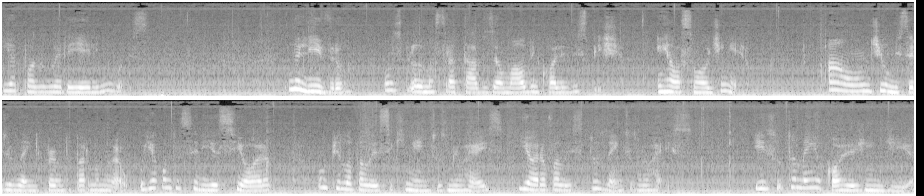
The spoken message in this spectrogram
e após eu lerei ele em inglês. No livro, um dos problemas tratados é o mal do encolhe e espicha, em relação ao dinheiro. Aonde o Mr. Slang pergunta para Manuel o que aconteceria se ora um pila valesse 500 mil réis e ora valesse 200 mil réis. Isso também ocorre hoje em dia,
